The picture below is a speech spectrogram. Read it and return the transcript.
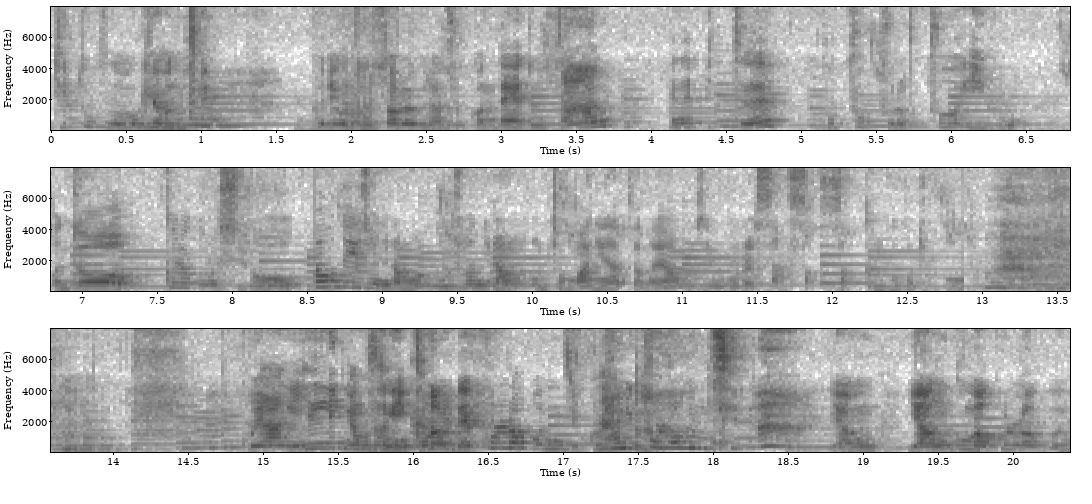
뒤통수 너무 귀여운데? 그리고 눈썹을 그려줄 건데 눈썹은 베네피트 구프프루프 2호 먼저 스크류 브러쉬로 파운데이션이랑 뭐 로션이랑 엄청 많이 해놨잖아요 그래서 이거를 싹싹싹 긁어가지고 고양이 힐링 영상인가? 오늘 내 콜라보인지 고양이 콜라보인지 양, 양구마 콜라보요.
